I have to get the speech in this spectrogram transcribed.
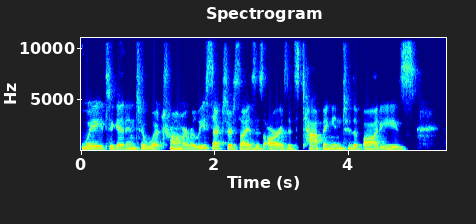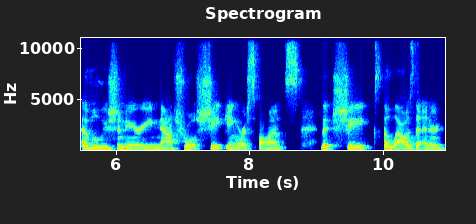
way to get into what trauma release exercises are is it's tapping into the body's evolutionary natural shaking response that shakes allows the energy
